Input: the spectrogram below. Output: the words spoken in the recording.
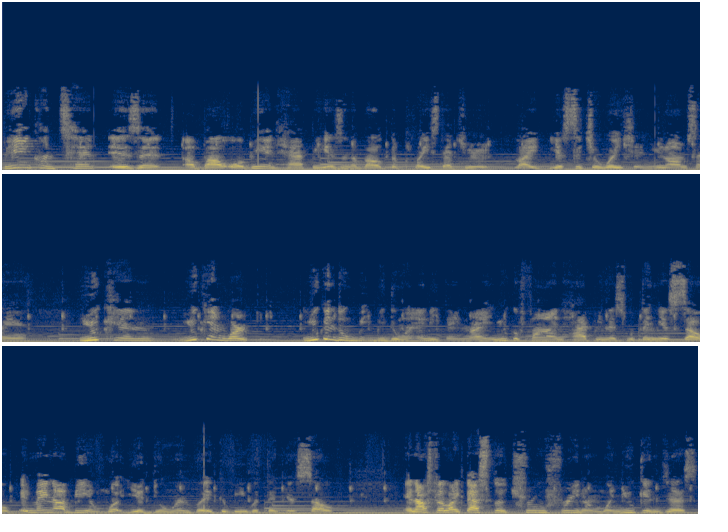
being content isn't about or being happy isn't about the place that you're like your situation. You know what I'm saying? You can you can work you can do be doing anything, right? And you can find happiness within yourself. It may not be in what you're doing, but it could be within yourself. And I feel like that's the true freedom when you can just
